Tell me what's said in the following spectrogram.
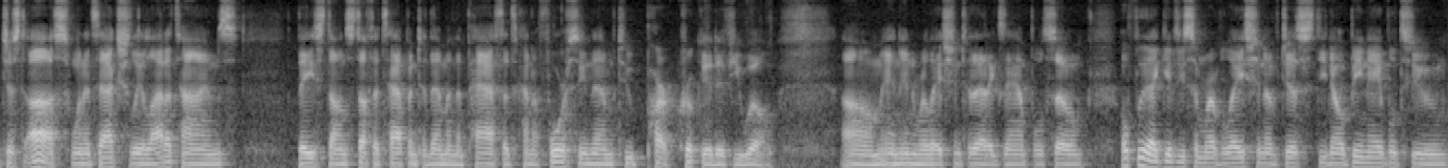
just us when it's actually a lot of times based on stuff that's happened to them in the past that's kind of forcing them to part crooked, if you will, um, and in relation to that example. So hopefully that gives you some revelation of just, you know, being able to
